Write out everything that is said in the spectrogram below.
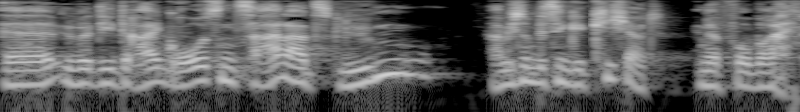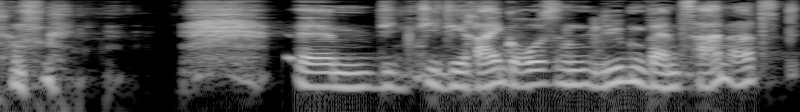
äh, über die drei großen Zahnarztlügen habe ich so ein bisschen gekichert in der Vorbereitung ähm, die, die, die drei großen Lügen beim Zahnarzt.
